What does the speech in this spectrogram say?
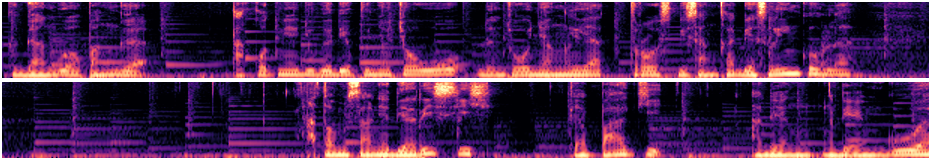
keganggu apa enggak? Takutnya juga dia punya cowok dan cowoknya ngeliat terus disangka dia selingkuh lah. Atau misalnya dia risih tiap pagi ada yang nge-DM gue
